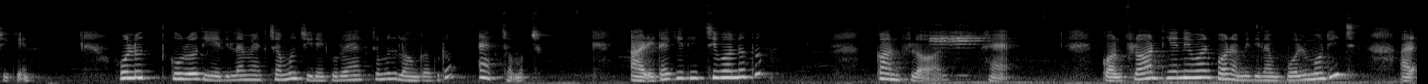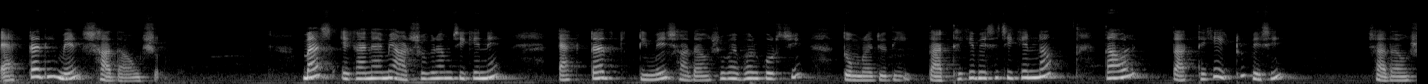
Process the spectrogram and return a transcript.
চিকেন হলুদ গুঁড়ো দিয়ে দিলাম এক চামচ, জিরে গুঁড়ো এক চামচ, লঙ্কা গুঁড়ো এক চামচ। আর এটা কি দিচ্ছি বলো তো? কর্নফ্লাওয়ার। হ্যাঁ কর্নফ্লাওয়ার দিয়ে নেওয়ার পর আমি দিলাম গোলমরিচ আর একটা ডিমের সাদা অংশ। ব্যাস, এখানে আমি আটশো গ্রাম চিকেনে একটা ডিমের সাদা অংশ ব্যবহার করছি। তোমরা যদি তার থেকে বেশি চিকেন নাও, তাহলে তার থেকে একটু বেশি সাদা অংশ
